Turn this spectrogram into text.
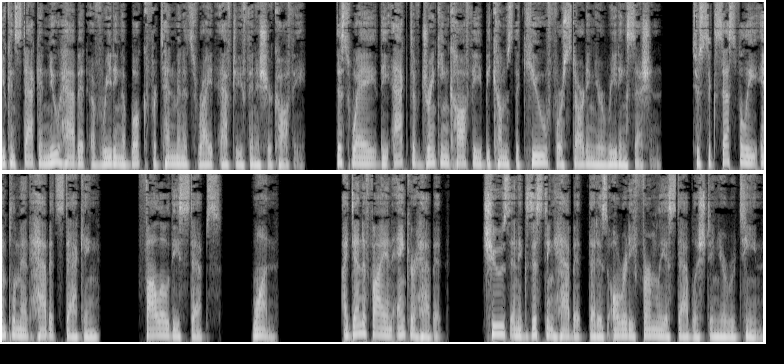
you can stack a new habit of reading a book for 10 minutes right after you finish your coffee. This way, the act of drinking coffee becomes the cue for starting your reading session. To successfully implement habit stacking, follow these steps. 1. Identify an anchor habit. Choose an existing habit that is already firmly established in your routine.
